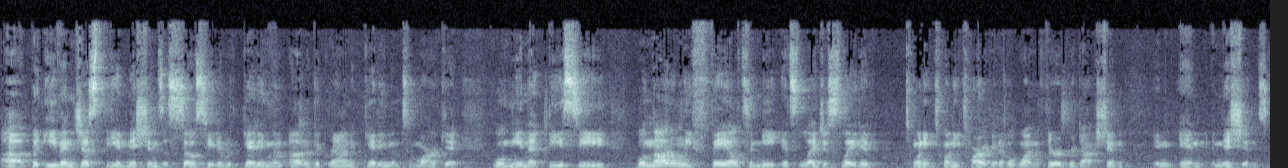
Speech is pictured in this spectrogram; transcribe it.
Uh, but even just the emissions associated with getting them out of the ground and getting them to market will mean that BC will not only fail to meet its legislated 2020 target of a one third reduction in, in emissions,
